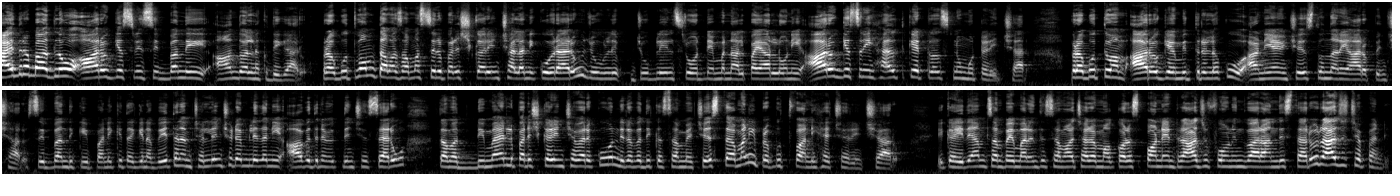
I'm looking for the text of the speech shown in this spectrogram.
హైదరాబాద్లో ఆరోగ్యశ్రీ సిబ్బంది ఆందోళనకు దిగారు. ప్రభుత్వం తమ సమస్యలు పరిష్కరించాలని కోరారు. జూబ్లీ జూబ్లీల్స్ రోడ్ నెంబర్ నలభై ఆరులోని ఆరోగ్యశ్రీ హెల్త్ కేర్ ట్రస్ట్ను ముట్టడించారు. ప్రభుత్వం ఆరోగ్య మిత్రులకు అన్యాయం చేస్తుందని ఆరోపించారు. సిబ్బందికి పనికి తగిన వేతనం చెల్లించడం లేదని ఆవేదన వ్యక్తం చేశారు. తమ డిమాండ్లు పరిష్కరించే వరకు నిరవధిక సమ్మె చేస్తామని ప్రభుత్వాన్ని హెచ్చరించారు. ఇక ఇదే అంశంపై మరింత సమాచారం మా కొరస్పాండెంట్ రాజు ఫోన్ ద్వారా అందిస్తారు. రాజు చెప్పండి.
